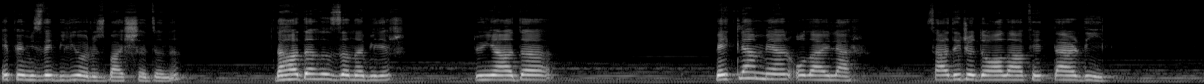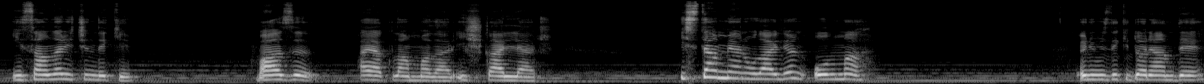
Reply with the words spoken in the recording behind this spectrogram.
Hepimiz de biliyoruz başladığını. Daha da hızlanabilir. Dünyada beklenmeyen olaylar, sadece doğal afetler değil, insanlar içindeki bazı ayaklanmalar, işgaller, istenmeyen olayların olma önümüzdeki dönemde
